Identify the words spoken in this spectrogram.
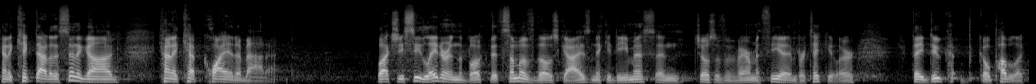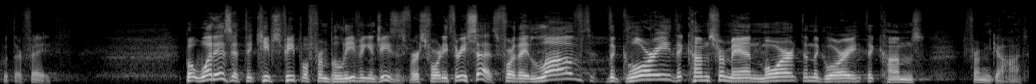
kind of kicked out of the synagogue, kind of kept quiet about it. We'll actually see later in the book that some of those guys, Nicodemus and Joseph of Arimathea in particular, they do go public with their faith. But what is it that keeps people from believing in Jesus? Verse 43 says, For they loved the glory that comes from man more than the glory that comes from God.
